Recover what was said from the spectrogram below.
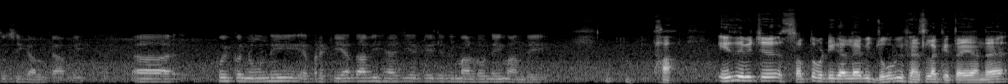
ਤੁਸੀਂ ਗੱਲ ਕਰ ਲਈ। ਕੋਈ ਕਾਨੂੰਨੀ ਪ੍ਰਕਿਰਿਆ ਦਾ ਵੀ ਹੈ ਜੀ ਅੱਗੇ যদি ਮੰਨ ਲਓ ਨਹੀਂ ਮੰਨਦੇ? ਹਾਂ ਇਹਦੇ ਵਿੱਚ ਸਭ ਤੋਂ ਵੱਡੀ ਗੱਲ ਹੈ ਵੀ ਜੋ ਵੀ ਫੈਸਲਾ ਕੀਤਾ ਜਾਂਦਾ ਹੈ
